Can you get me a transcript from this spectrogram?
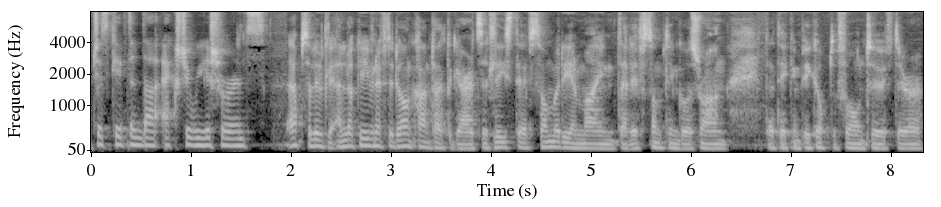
just give them that extra reassurance. Absolutely, and look, even if they don't contact the guards, at least they have somebody in mind that if something goes wrong, that they can pick up the phone to. If they're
